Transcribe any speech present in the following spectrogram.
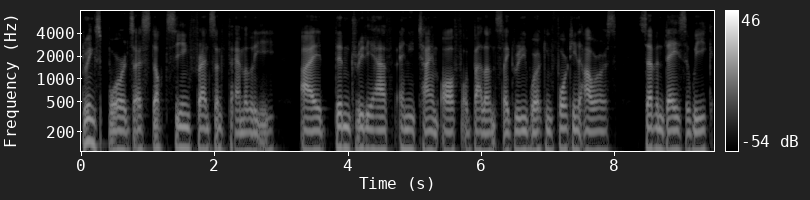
doing sports. I stopped seeing friends and family. I didn't really have any time off or balance, like really working 14 hours, seven days a week.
